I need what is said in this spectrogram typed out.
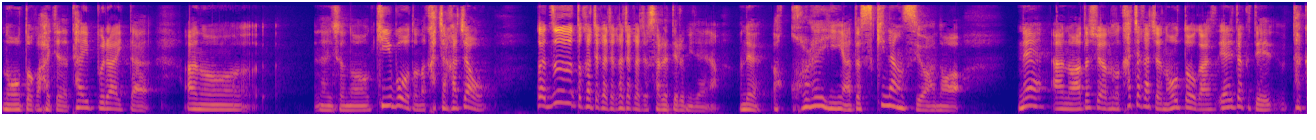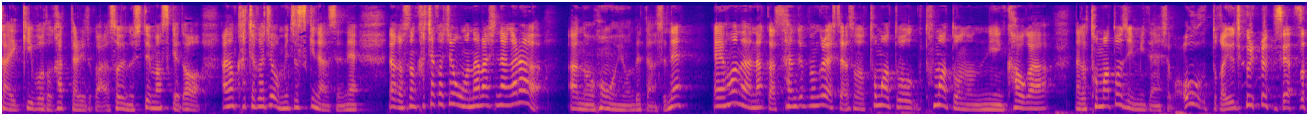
の音が入ってた、タイプライター、あのー、何その、キーボードのカチャカチャ音。がずーっとカチャカチャカチャカチャされてるみたいな。で、あ、これいいや。私好きなんすよ。あの、ね、あの、私はあの、カチャカチャの音がやりたくて高いキーボード買ったりとか、そういうのしてますけど、あのカチャカチャ音めっちゃ好きなんですよね。だからそのカチャカチャ音を鳴らしながら、あの、本を読んでたんですよね。えーほんならなんか30分ぐらいしたら、そのトマト、トマトのに顔が、なんかトマト人みたいな人が、おうとか言ってくれるんですよ。そ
